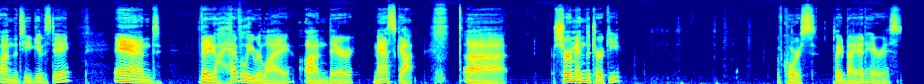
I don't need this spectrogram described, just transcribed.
on the Tea Gives Day, and they heavily rely on their mascot, uh, Sherman the turkey, of course, played by Ed Harris.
